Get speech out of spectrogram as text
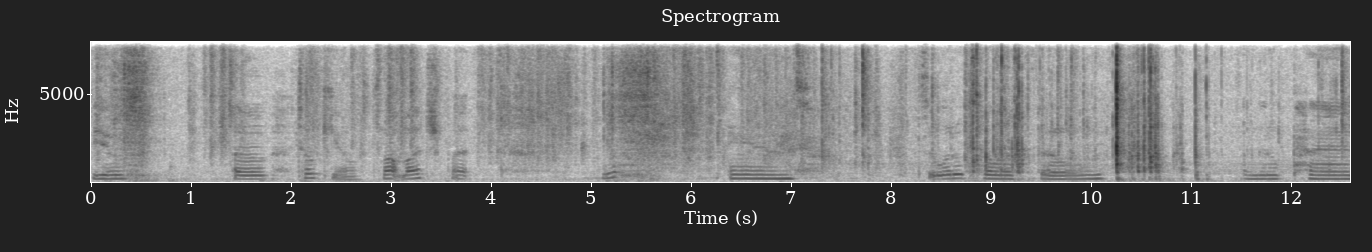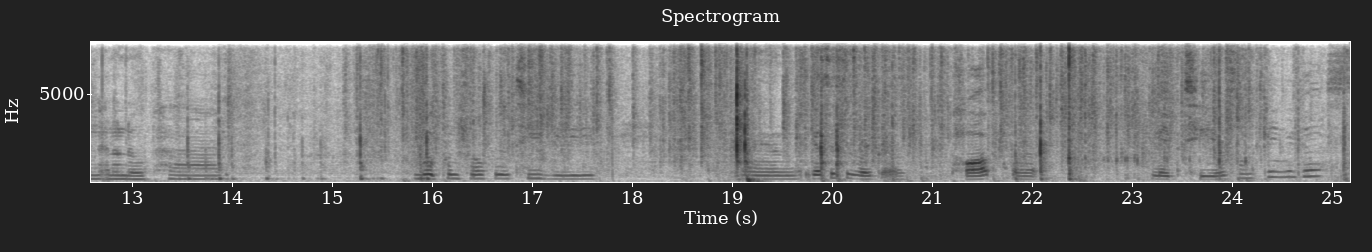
view of Tokyo. It's not much, but yep. And it's a little telephone, a little pen, and a notepad. Remote control for the TV. And I guess this is like a pot or make tea or something, I guess.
